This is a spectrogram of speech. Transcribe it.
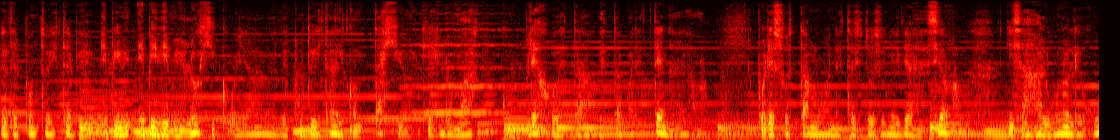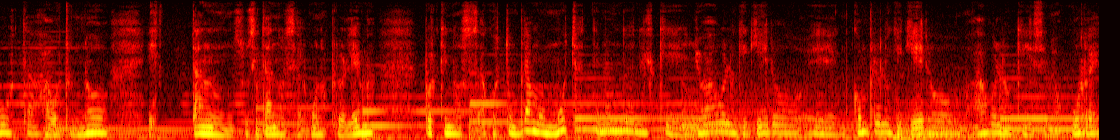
desde el punto de vista epidemiológico, ¿ya? desde el punto de vista del contagio, que es lo más complejo de esta, de esta cuarentena. Por eso estamos en esta situación hoy día de encierro. Quizás a algunos les gusta, a otros no, están suscitándose algunos problemas, porque nos acostumbramos mucho a este mundo en el que yo hago lo que quiero, eh, compro lo que quiero, hago lo que se me ocurre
